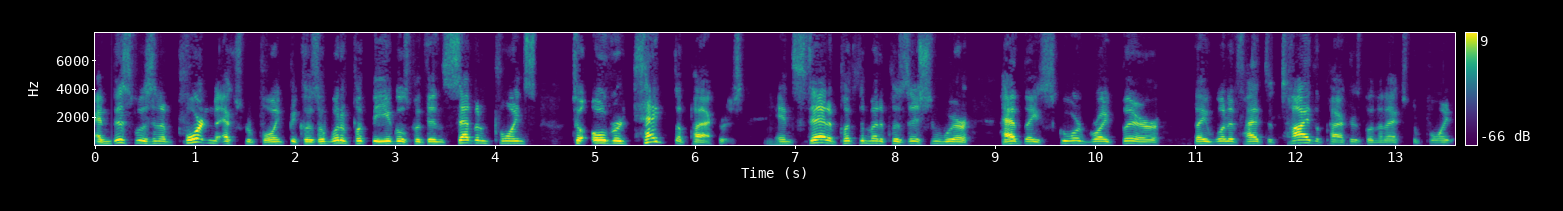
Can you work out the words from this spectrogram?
And this was an important extra point because it would have put the Eagles within seven points to overtake the Packers. Mm-hmm. Instead, it put them in a position where, had they scored right there, they would have had to tie the Packers with an extra point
